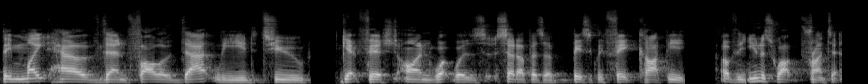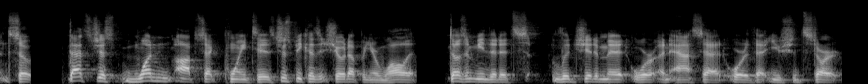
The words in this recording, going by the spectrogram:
they might have then followed that lead to get phished on what was set up as a basically fake copy of the Uniswap front end. So that's just one OPSEC point is just because it showed up in your wallet doesn't mean that it's legitimate or an asset or that you should start,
